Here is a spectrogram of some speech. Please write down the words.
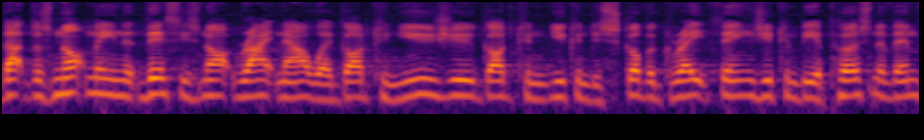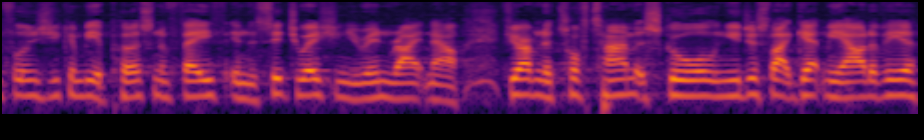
that does not mean that this is not right now where God can use you. God can, you can discover great things. You can be a person of influence. You can be a person of faith in the situation you're in right now. If you're having a tough time at school and you're just like, get me out of here,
